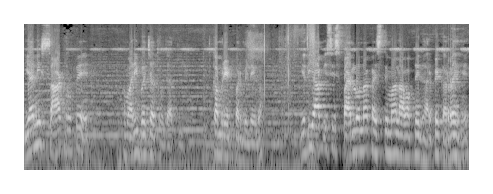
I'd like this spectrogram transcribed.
यानी साठ रुपये हमारी बचत हो जाती है। कम रेट पर मिलेगा। यदि आप इस स्पायरलोना का इस्तेमाल आप अपने घर पे कर रहे हैं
